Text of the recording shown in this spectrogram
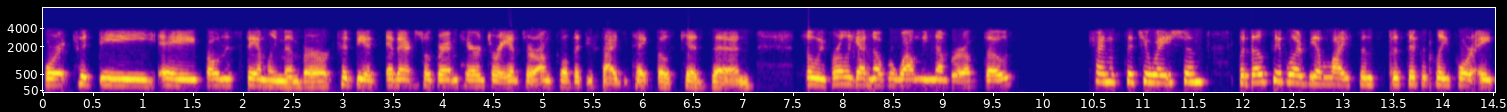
or it could be a bonus family member or it could be a, an actual grandparent or aunt or uncle that decide to take those kids in. So we've really got an overwhelming number of those kind of situations. But those people are being licensed specifically for a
